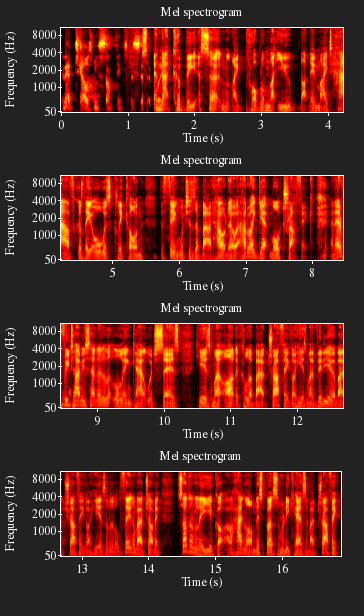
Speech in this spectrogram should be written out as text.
and that tells me something specifically. And that could be a certain like problem that you that they might have because they always click on the thing which is about how do how do I get more traffic? And every time you send a little link out which says here's my article about traffic or here's my video about traffic or here's a little thing about traffic, suddenly you've got oh hang on this person really cares about traffic.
